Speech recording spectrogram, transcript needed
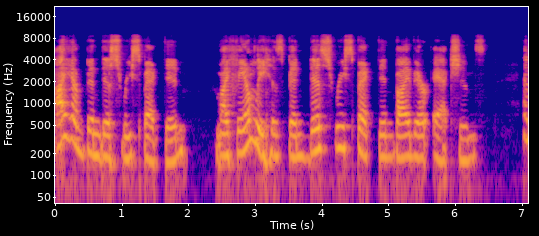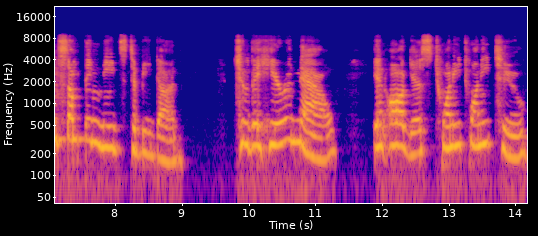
I have been disrespected. My family has been disrespected by their actions, and something needs to be done. To the here and now, in August 2022,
